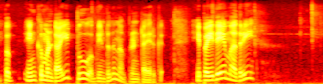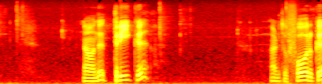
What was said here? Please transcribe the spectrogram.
இப்போ இன்க்ரிமெண்ட் ஆகி டூ அப்படின்றது நான் பிரிண்ட் ஆகிருக்கு இப்போ இதே மாதிரி நான் வந்து த்ரீக்கு அடுத்து ஃபோருக்கு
